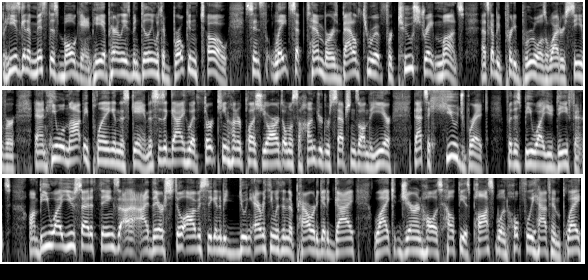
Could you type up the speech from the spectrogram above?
but he is going to miss this bowl game. He apparently has been dealing with a broken toe since late September. Has battled through it for two straight months. That's got to be pretty brutal as a wide receiver, and he will not be playing in this game. This is a guy who had 1,300 plus yards, almost 100 receptions on the year. That's a huge break for this BYU defense. On BYU side of things, I, I, they're still obviously going to be doing everything within their power to get a guy like Jaren Hall as healthy as possible and hopefully have him play.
